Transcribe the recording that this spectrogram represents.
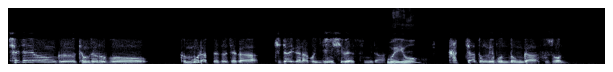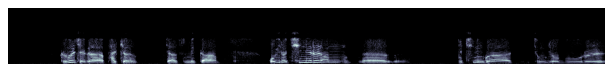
최재형 그 경선 후보 건물 앞에서 제가 기자회견하고 1인 시위했습니다. 왜요? 가짜 독립운동가 후손. 그걸 제가 밝혔지 않습니까? 오히려 친일을 한, 어, 부친과 정조부를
